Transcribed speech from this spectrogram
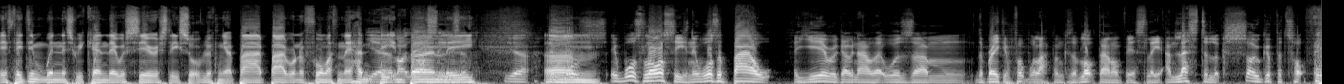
if they didn't win this weekend, they were seriously sort of looking at a bad bad run of form. I think they hadn't Yeah, beaten like Burnley. Yeah, It, Um, was, it was last season. It was about a year ago now that was um, the break in football happened because of lockdown, obviously. And Leicester looked so good for top four.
